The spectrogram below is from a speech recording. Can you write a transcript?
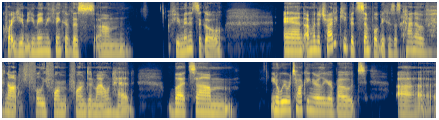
quite you you made me think of this um, a few minutes ago, and I'm going to try to keep it simple because it's kind of not fully formed formed in my own head. But um, you know, we were talking earlier about uh,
